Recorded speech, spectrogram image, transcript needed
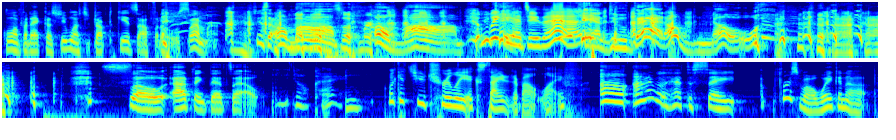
going for that because she wants to drop the kids off for the whole summer. She said, "Oh mom, oh mom, you We can't do that. you can't do that. Oh no." so I think that's out. Okay. What gets you truly excited about life? Um, I would have to say, first of all, waking up.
